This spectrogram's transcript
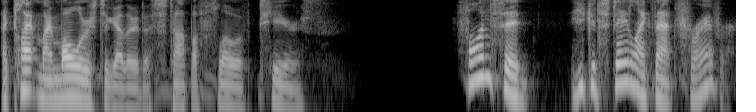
I clamped my molars together to stop a flow of tears. Fand said he could stay like that forever.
